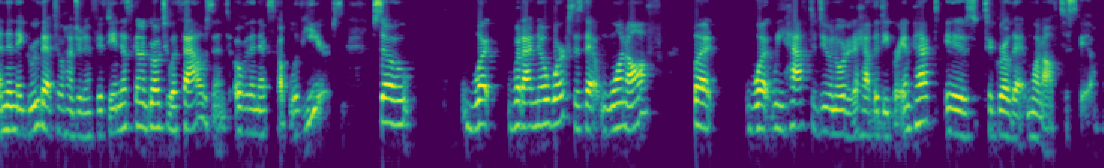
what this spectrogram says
and then they grew that to 150, and that's going to grow to a thousand over the next couple of years. So, what what I know works is that one off, but what we have to do in order to have the deeper impact is to grow that one off to scale.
